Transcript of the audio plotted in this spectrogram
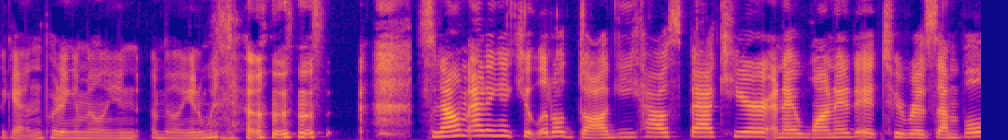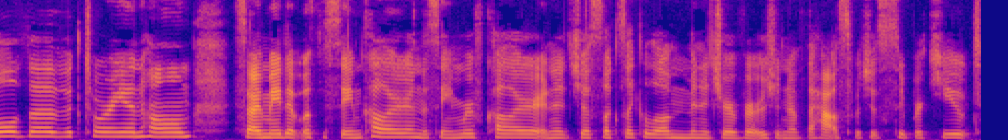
again putting a million a million windows. so now I'm adding a cute little doggy house back here and I wanted it to resemble the Victorian home, so I made it with the same color and the same roof color and it just looks like a little miniature version of the house, which is super cute.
